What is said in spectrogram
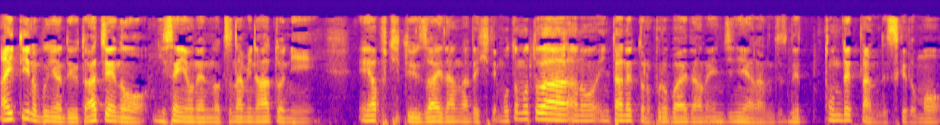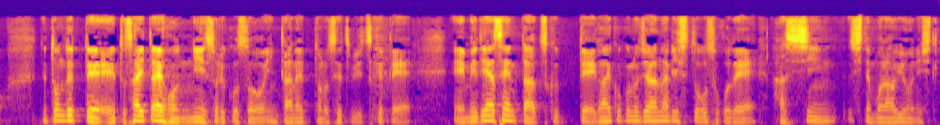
あ、IT の分野でいうとアチェの2004年の津波の後にエアプティという財団ができてもともとはあのインターネットのプロバイダーのエンジニアなんです。で飛んでったんですけどもで飛んでって、えっと最大本にそれこそインターネットの設備つけて、えーメディアセンター作って外国のジャーナリストをそこで発信してもらうようにして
